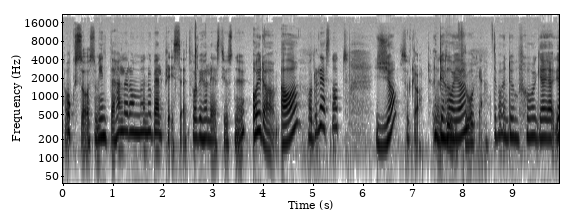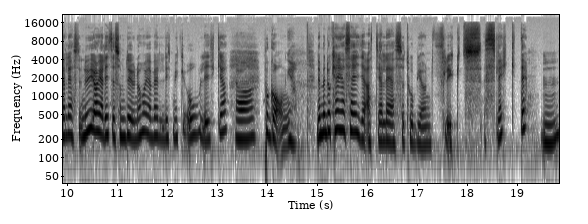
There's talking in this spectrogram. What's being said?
också som inte handlar om Nobelpriset? Vad vi har läst just nu. Oj då. Ja, Har du läst något? Ja. Såklart. en Det har dum jag. Fråga. Det var en dum fråga. Jag, jag läste, nu gör jag lite som du. Nu har jag väldigt mycket olika Ja. på gång. Nej, men då kan jag säga att jag läser Torbjörn Flykts Släkte. Mm.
